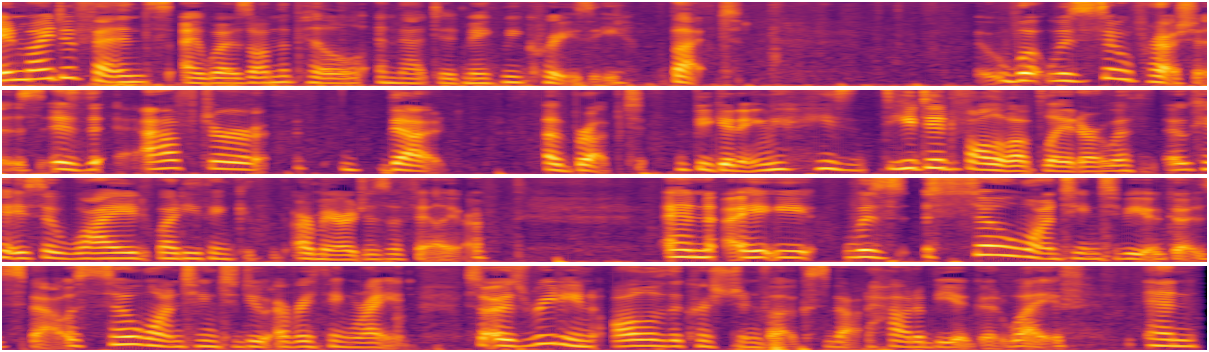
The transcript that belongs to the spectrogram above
in my defense, I was on the pill, and that did make me crazy. But what was so precious is after that abrupt beginning, he's he did follow up later with, okay, so why why do you think our marriage is a failure? And I was so wanting to be a good spouse, so wanting to do everything right. So I was reading all of the Christian books about how to be a good wife. And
